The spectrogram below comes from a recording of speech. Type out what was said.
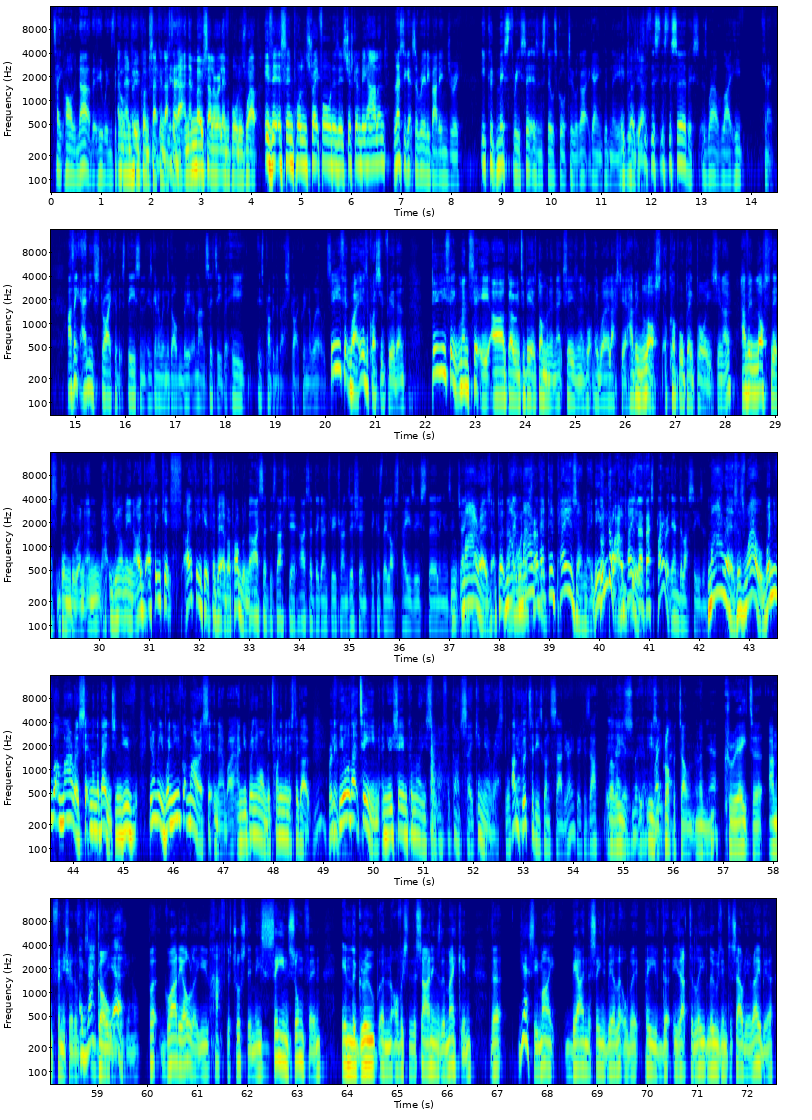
take Haaland out of it. Who wins the and Golden then who Boot? comes second after Yeah. that? And then Mo Salah at Liverpool as well. Is it as simple and straightforward as it's just going to be Haaland? Unless he gets a really bad injury. He could miss three sitters and still score two a go- game, couldn't he? He could, it's, yeah. It's, it's, it's the service as well. Like he, you know, I think any striker that's decent is going to win the Golden Boot at Man City, but he is probably the best striker in the world. Do you think? Right, here's a question for you then. Do you think Man City are going to be as dominant next season as what they were last year, having lost a couple big boys? You know, having lost this Gundogan, and do you know what I mean? I, I think it's, I think it's a bit of a problem. But I said this last year. I said they're going through a transition because they lost Jesus, Sterling, and Zinchenko. Mahrez, but Ma- they Mahrez- they're good players, though, mate. These Gundogan players. was their best player at the end of last season. Mahrez as well. When you've got a Mahrez sitting on the bench and you've, you know what I mean? When you've got Mahrez sitting there, right, and you bring him on with 20 minutes to go, Mm, brilliant. if you're that team and you see him coming on, you say, oh, for God's sake, give me a rest, would I'm you? gutted he's gone to Saudi Arabia because I. you Well, know, he's a he's a proper player. talent and a Yeah. creator and finisher of Exactly, goals. yeah. You know, but Guardiola, you have to trust him. He's seen something in the group and obviously the signings they're making that yes, he might behind the scenes be a little bit peeved that he's had to le- lose him to Saudi Arabia,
